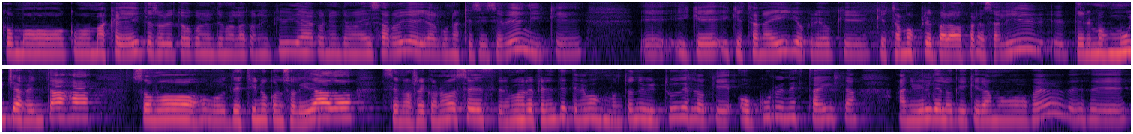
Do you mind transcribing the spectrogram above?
como, como más calladitos, sobre todo con el tema de la conectividad, con el tema de desarrollo, y algunas que sí se ven y que, eh, y que, y que, están ahí, yo creo que, que estamos preparados para salir, eh, tenemos muchas ventajas, somos destino consolidado, se nos reconoce, tenemos referentes, tenemos un montón de virtudes, lo que ocurre en esta isla a nivel de lo que queramos ver, desde,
